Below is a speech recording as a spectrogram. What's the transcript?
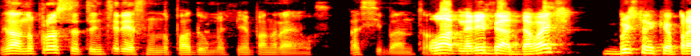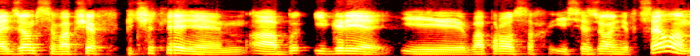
Да, ну просто это интересно, но подумать, мне понравилось. Спасибо, Антон. ладно, ребят, давайте быстренько пройдемся вообще впечатлением об игре и вопросах и сезоне в целом.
